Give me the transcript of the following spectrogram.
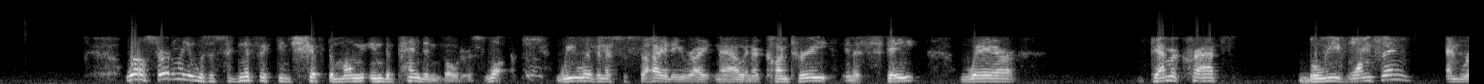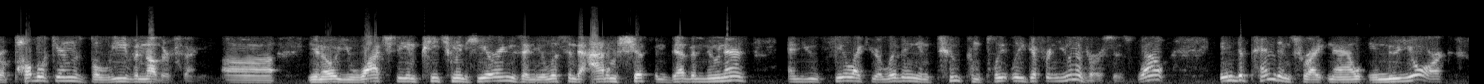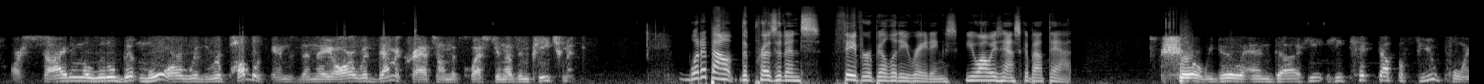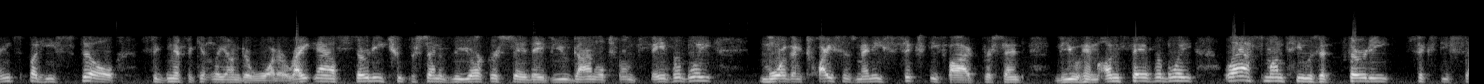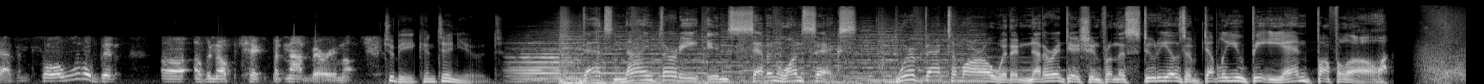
Well, certainly it was a significant shift among independent voters. Look, we live in a society right now, in a country, in a state where Democrats believe one thing and Republicans believe another thing. Uh, you know, you watch the impeachment hearings and you listen to Adam Schiff and Devin Nunes, and you feel like you're living in two completely different universes. Well, independents right now in New York are siding a little bit more with Republicans than they are with Democrats on the question of impeachment. What about the president's favorability ratings? You always ask about that. Sure, we do, and uh, he he ticked up a few points, but he's still significantly underwater. Right now, 32% of New Yorkers say they view Donald Trump favorably, more than twice as many, 65%, view him unfavorably. Last month, he was at 30, 67. So a little bit uh, of an uptick, but not very much. To be continued. That's 9:30 in 716. We're back tomorrow with another edition from the studios of WBEN Buffalo.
